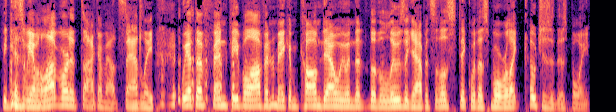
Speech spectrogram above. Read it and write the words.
because we have a lot more to talk about. Sadly, we have to fend people off and make them calm down when the, the, the losing happens. So they'll stick with us more. We're like coaches at this point.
